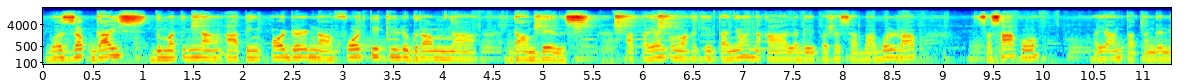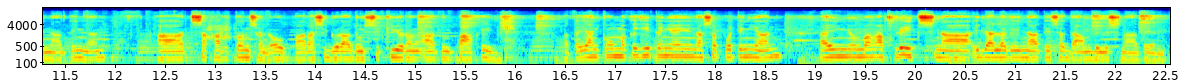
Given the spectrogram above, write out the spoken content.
What's up guys? Dumating na ang ating order na 40 kg na dumbbells. At ayan kung makikita nyo, nakalagay pa siya sa bubble wrap, sa sako. Ayan, tatanggalin natin yan. At sa karton sa loob para siguradong secure ang ating package. At ayan, kung makikita nyo yung nasa puting yan, ay yung mga plates na ilalagay natin sa dumbbells natin.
